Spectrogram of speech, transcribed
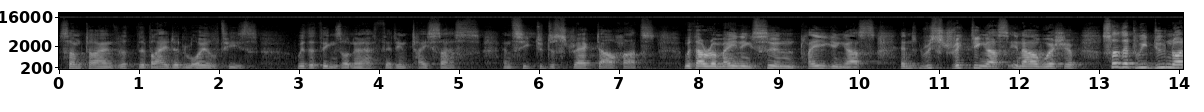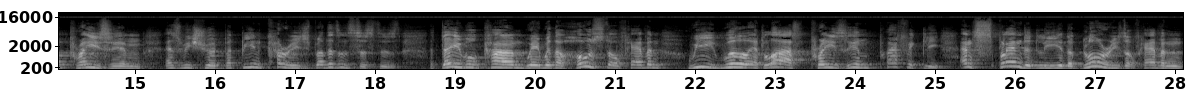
sometimes with divided loyalties with the things on earth that entice us and seek to distract our hearts, with our remaining sin plaguing us and restricting us in our worship, so that we do not praise Him as we should, but be encouraged, brothers and sisters. A day will come where, with a host of heaven, we will at last praise Him perfectly and splendidly in the glories of heaven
